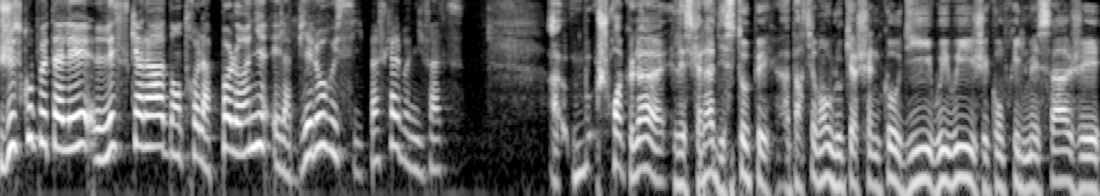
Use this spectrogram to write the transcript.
Jusqu'où peut aller l'escalade entre la Pologne et la Biélorussie? Pascal Boniface ah, je crois que là, l'escalade est stoppée. À partir du moment où Loukachenko dit oui, oui, j'ai compris le message et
